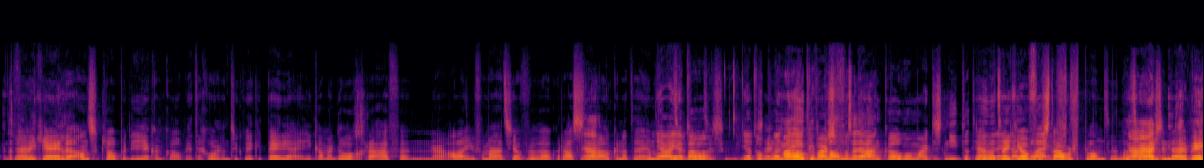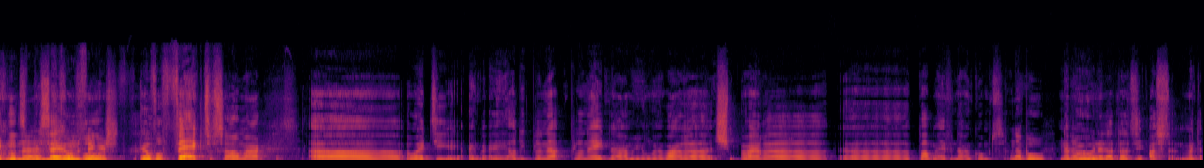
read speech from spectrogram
En dat vind dat je hele encyclopedie kan kopen. Ja, tegenwoordig natuurlijk Wikipedia. En je kan maar doorgraven naar alle informatie over welke ras dan Ja. ook. En dat het helemaal ja, je hebt uitgebouwd wel, is. je hebt wel Zeker. Maar planeten ook waar planten, ze vandaan komen, maar het is niet dat Ja, iedereen weet je over. Star Wars planten? Laten Nou, we wijzen in de ik weet niet groene, per se die heel veel- vingers. heel veel facts of zo, maar eh, hoe heet die, ik, al die planeetnamen, jongen, waar, Sh- waar eh eh, Padme vandaan komt. Naboo. Naboo, Naboo. inderdaad. Dat, is- als, met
